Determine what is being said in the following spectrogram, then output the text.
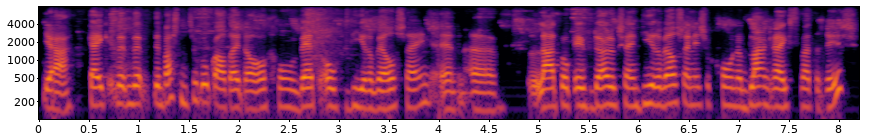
Ja, kijk, er- was natuurlijk ook altijd al gewoon wet over dierenwelzijn. En eh, laten we ook even duidelijk zijn, dierenwelzijn is ook gewoon het belangrijkste wat er is.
